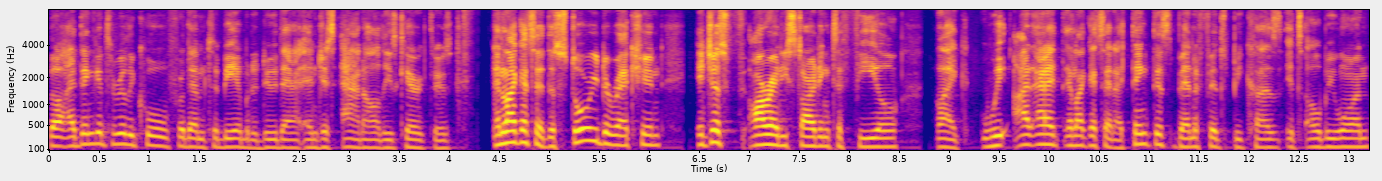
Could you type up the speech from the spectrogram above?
So I think it's really cool for them to be able to do that and just add all these characters. And like I said, the story direction, it just already starting to feel like we I, I and like I said, I think this benefits because it's Obi-Wan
